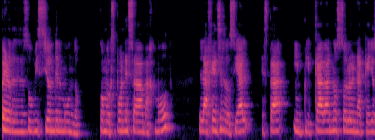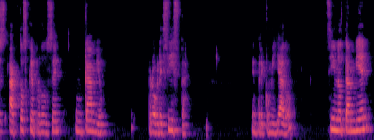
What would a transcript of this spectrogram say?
pero desde su visión del mundo. Como expone Sa'a Mahmoud, la agencia social está implicada no solo en aquellos actos que producen un cambio progresista, entrecomillado, sino también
